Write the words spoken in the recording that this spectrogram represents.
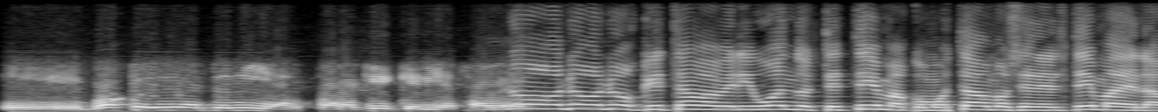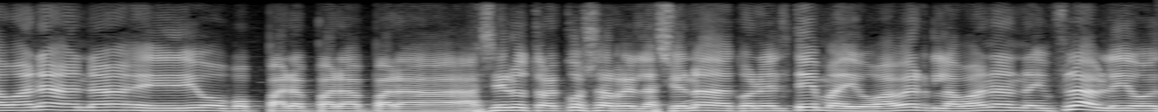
Eh, ¿Vos qué idea tenías? ¿Para qué querías saber? No, no, no, que estaba averiguando este tema, como estábamos en el tema de la banana, eh, digo, para, para, para hacer otra cosa relacionada con el tema, digo, a ver, la banana inflable, digo,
